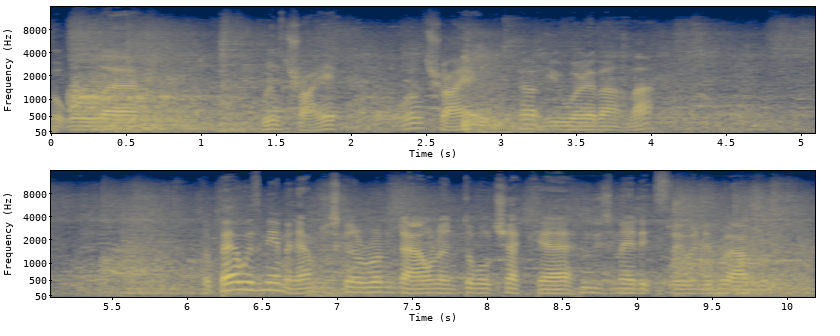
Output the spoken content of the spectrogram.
But we'll uh, we'll try it. We'll try it. Don't you worry about that. So bear with me a minute. I'm just going to run down and double check uh, who's made it through and who hasn't.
